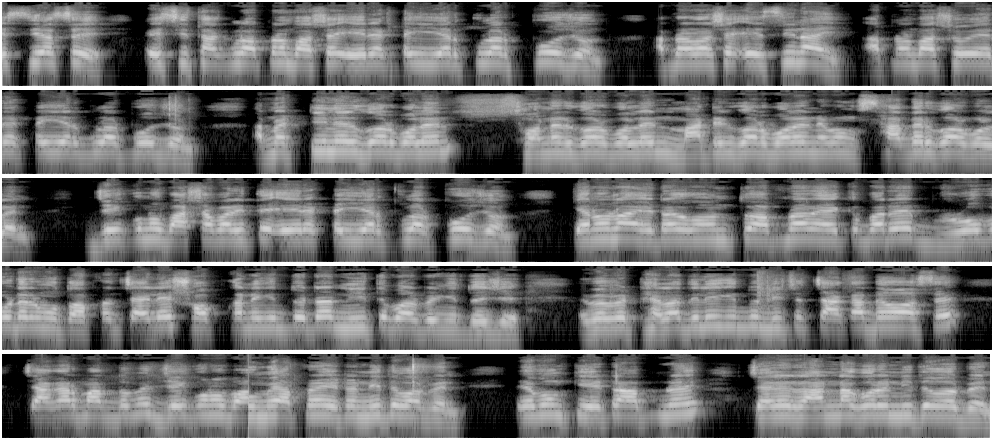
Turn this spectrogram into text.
এসি আছে এসি থাকলেও আপনার বাসায় এর একটা ইয়ার কুলার প্রয়োজন। আপনার বাসায় এসি নাই, আপনার বাসায় এর একটা ইয়ার কুলার প্রয়োজন। আপনার টিনের ঘর বলেন, সনের ঘর বলেন, মাটির ঘর বলেন এবং ছাদের ঘর বলেন যে কোনো বাসা বাড়িতে এর একটা ইয়ার কুলার প্রয়োজন। কেননা এটা কিন্তু আপনার একেবারে রোবটের মতো। আপনার চাইলে সবখানে কিন্তু এটা নিতে পারবেন কিন্তু এই যে, এভাবে ঠেলা দিলেই কিন্তু নিচে চাকা দেওয়া আছে। চাকার মাধ্যমে যে কোনো রুমে আপনার এটা নিতে পারবেন। এবং কি এটা আপনি চাইলে রান্না করে নিতে পারবেন।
